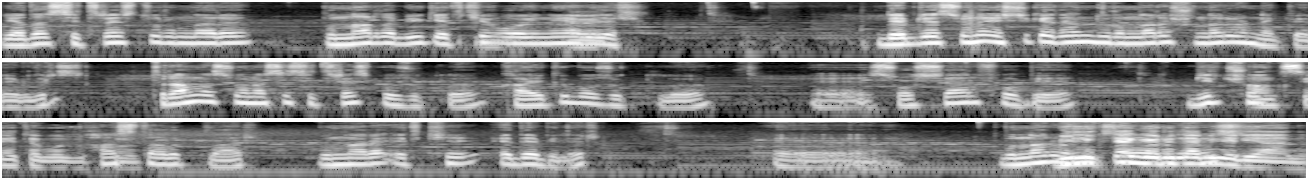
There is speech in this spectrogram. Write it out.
ya da stres durumları bunlar da büyük etki oynayabilir. Depresyona eşlik eden durumlara şunları örnek verebiliriz. Travma sonrası stres bozukluğu, kaygı bozukluğu, e, sosyal fobi, birçok hastalıklar bunlara etki edebilir. E, bunlar Birlikte örnek görülebilir yani.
